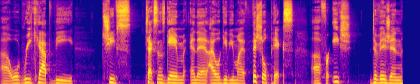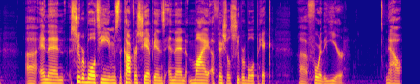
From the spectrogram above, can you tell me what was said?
Uh, we'll recap the Chiefs Texans game, and then I will give you my official picks uh, for each division, uh, and then Super Bowl teams, the conference champions, and then my official Super Bowl pick uh, for the year. Now,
